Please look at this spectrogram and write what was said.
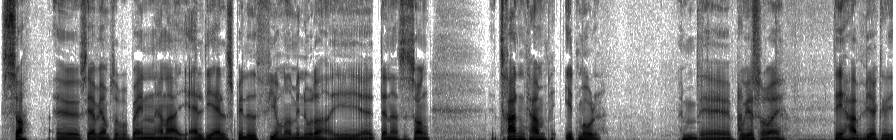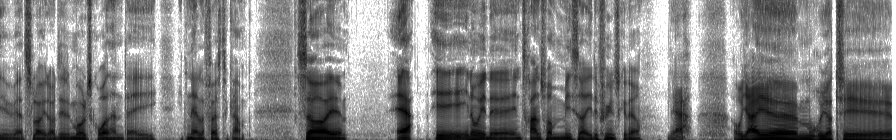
Så øh, ser vi ham så på banen. Han har i alt i alt spillet 400 minutter i øh, den her sæson. 13 kamp, et mål. Øh, Buya sløjt. Touré. Det har virkelig været sløjt, og det mål scorede han da i, i den allerførste kamp. Så øh, ja, øh, endnu en, øh, en transfer misser i det fynske der. Ja, og jeg øh, ryger til,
